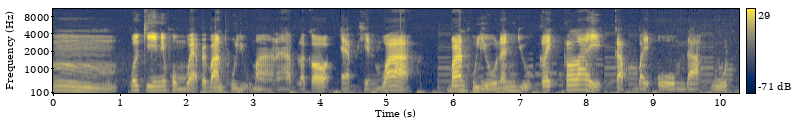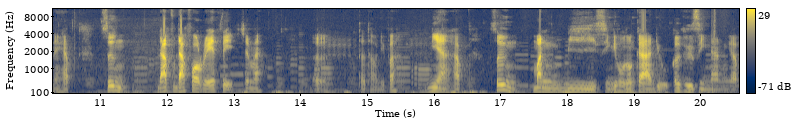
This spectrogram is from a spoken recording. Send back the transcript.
อืม เมื่อกี้นี้ผมแวะไปบ้านภูหลิวมานะครับ แล้วก็แอบเห็นว่า บ้านภูหลิวนั้นอยู่ใกล้ๆกับไบโอมดาร์กวูดนะครับ ซึ่งดาร์กดาร์กฟอเรสสิใช่ไหมเออแถวๆนี้ปะเนี่ยครับ ซึ่งมันมีสิ่งที่ผมต้องการอยู่ก็คือสิ่งนั้นครับ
